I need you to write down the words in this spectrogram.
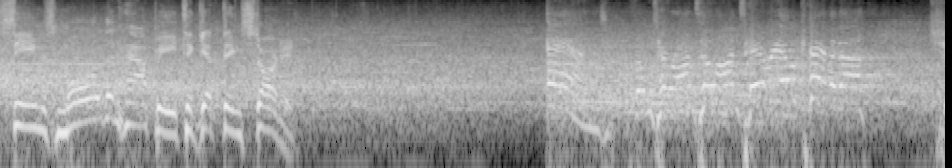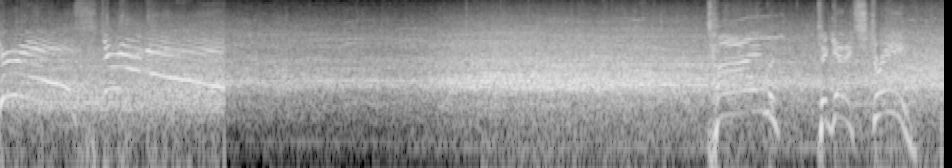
Seems more than happy to get things started. And from Toronto, Ontario, Canada, Trish Stratus! Time to get extreme.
